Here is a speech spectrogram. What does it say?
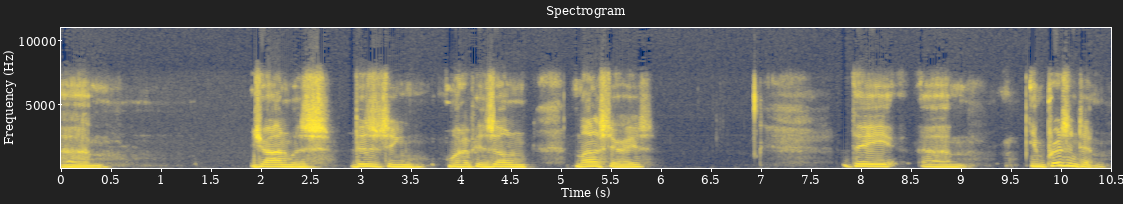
um, John was visiting one of his own monasteries, they um, imprisoned him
